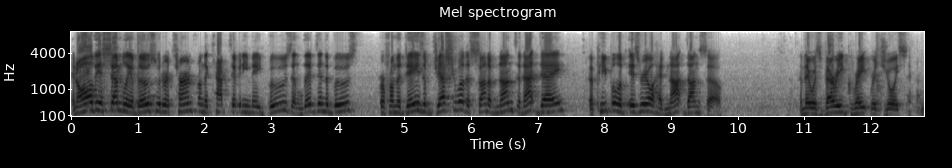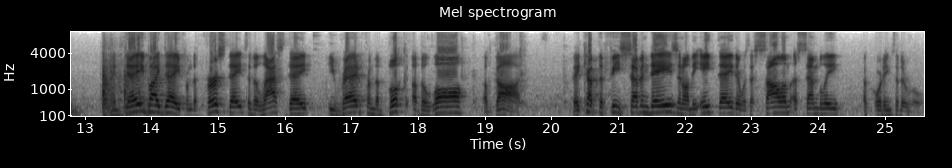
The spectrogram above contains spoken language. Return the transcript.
And all the assembly of those who had returned from the captivity made booths and lived in the booths. For from the days of Jeshua the son of Nun to that day, the people of Israel had not done so. And there was very great rejoicing. And day by day, from the first day to the last day, he read from the book of the law of God. They kept the feast seven days, and on the eighth day there was a solemn assembly according to the rule.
